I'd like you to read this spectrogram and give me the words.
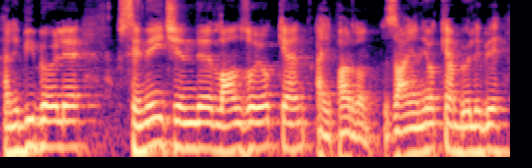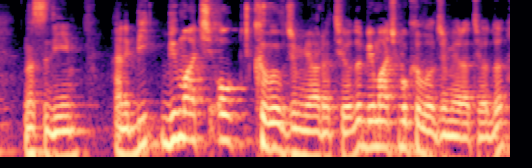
Hani bir böyle sene içinde Lanzo yokken ay pardon Zion yokken böyle bir nasıl diyeyim Hani bir, bir maç o kıvılcım yaratıyordu. Bir maç bu kıvılcım yaratıyordu.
